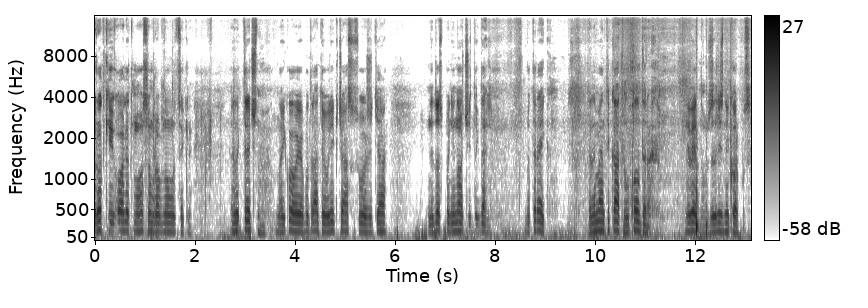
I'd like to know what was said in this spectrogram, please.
Короткий огляд мого саморобного мотоцикля. Електричного, на якого я потратив рік часу свого життя, недоспані ночі і так далі. Батарейка. Елементи кател в холдерах. Не видно, залізний корпус.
